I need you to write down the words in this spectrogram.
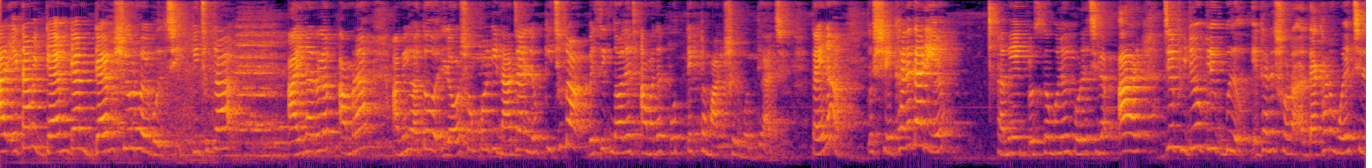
আর এটা আমি ড্যাম ড্যাম ড্যাম শিওর হয়ে বলছি। কিছুটা আইন আদালত, আমরা, আমি হয়তো ল সম্পর্কে না জানলেও কিছুটা বেসিক নলেজ আমাদের প্রত্যেকটা মানুষের মধ্যে আছে। তাই না? তো সেখানে দাঁড়িয়ে আমি এই প্রশ্নগুলোই করেছিলাম। আর যে ভিডিও ক্লিপগুলো এখানে শোনা, দেখানো হয়েছিল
